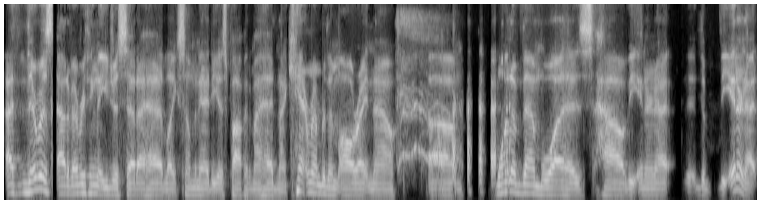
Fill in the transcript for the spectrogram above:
I, there was out of everything that you just said, I had like so many ideas pop into my head, and I can't remember them all right now. Um, one of them was how the internet, the the internet,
